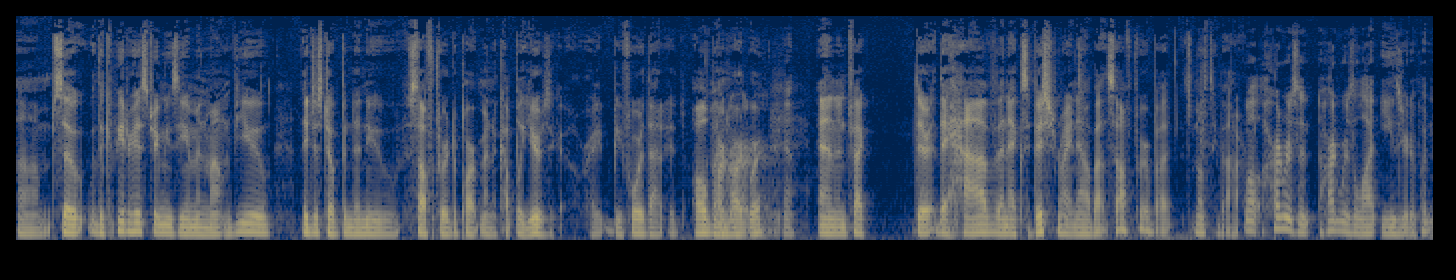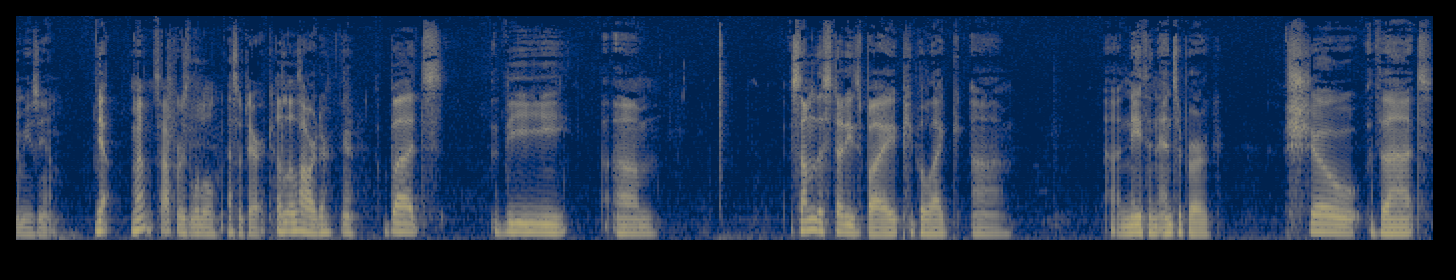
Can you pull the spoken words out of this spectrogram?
Um, so the Computer History Museum in Mountain View, they just opened a new software department a couple years ago. Right before that, it all been hardware, hardware. hardware yeah. and in fact, they have an exhibition right now about software, but it's mostly about hardware. Well, hardware is a, hardware is a lot easier to put in a museum. Yeah, well, software is a little esoteric, a little harder. Yeah, but the um, some of the studies by people like uh, uh, Nathan Ensmenger show that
